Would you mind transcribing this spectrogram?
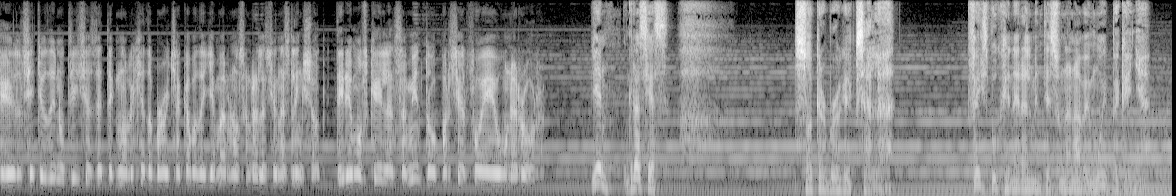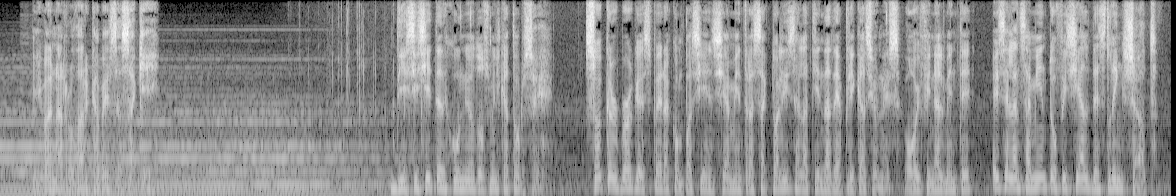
El sitio de noticias de tecnología The Verge acaba de llamarnos en relación a Slingshot. Diremos que el lanzamiento parcial fue un error. Bien, gracias. Zuckerberg exhala. Facebook generalmente es una nave muy pequeña y van a rodar cabezas aquí. 17 de junio 2014. Zuckerberg espera con paciencia mientras actualiza la tienda de aplicaciones. Hoy finalmente es el lanzamiento oficial de Slingshot.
